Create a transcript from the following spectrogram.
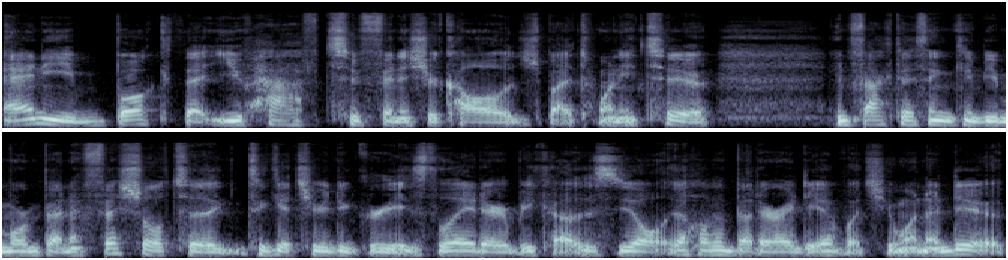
any book that you have to finish your college by 22. In fact, I think it can be more beneficial to, to get your degrees later because you'll you'll have a better idea of what you want to do.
